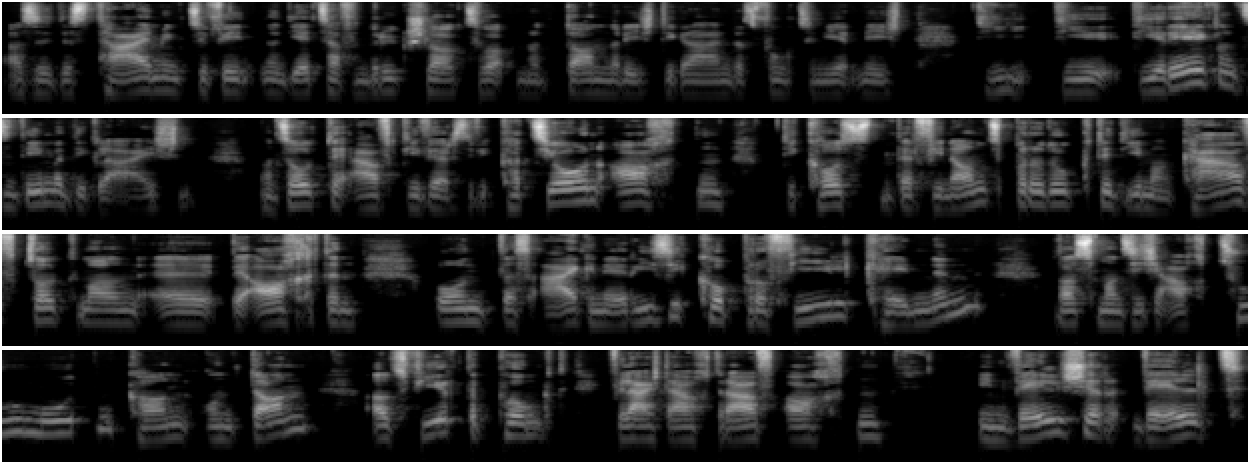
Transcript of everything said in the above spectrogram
Also das Timing zu finden und jetzt auf den Rückschlag zu warten und dann richtig rein, das funktioniert nicht. Die, die, die Regeln sind immer die gleichen. Man sollte auf Diversifikation achten, die Kosten der Finanzprodukte, die man kauft, sollte man äh, beachten und das eigene Risikoprofil kennen, was man sich auch zumuten kann und dann als vierter Punkt vielleicht auch darauf achten, in welcher Welt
